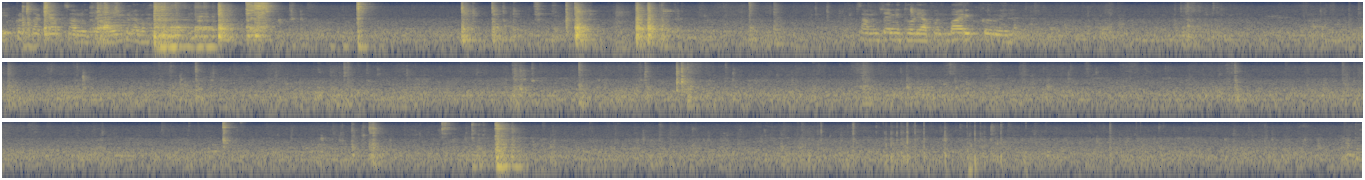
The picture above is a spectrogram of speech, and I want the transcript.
इकडचा गॅस चालू केला इकडे भाजायचे चमच्याने थोडी आपण बारीक करूया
